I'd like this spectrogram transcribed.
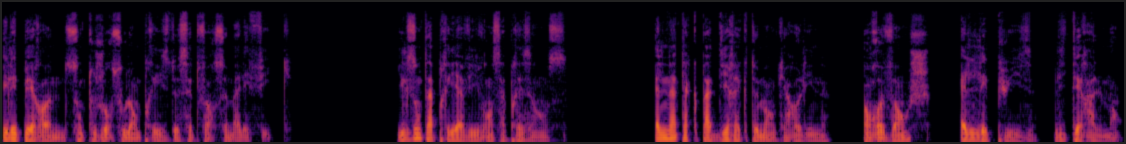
et les Perron sont toujours sous l'emprise de cette force maléfique. Ils ont appris à vivre en sa présence. Elle n'attaque pas directement Caroline. En revanche, elle l'épuise, littéralement.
